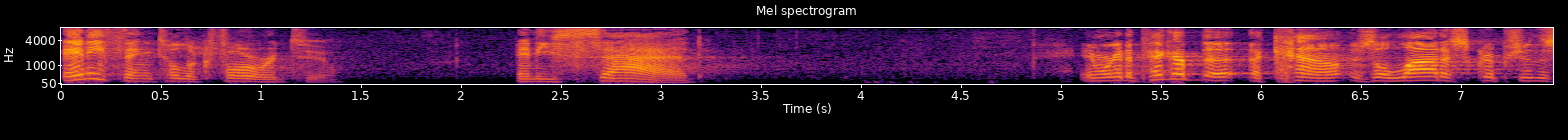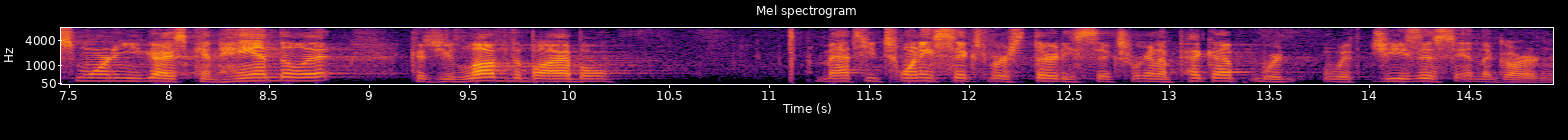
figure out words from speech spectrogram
anything to look forward to? And he's sad. And we're going to pick up the account. There's a lot of scripture this morning. You guys can handle it because you love the Bible. Matthew 26, verse 36. We're going to pick up with Jesus in the garden.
